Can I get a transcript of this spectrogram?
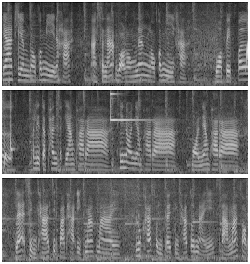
หญ้าเทียมเราก็มีนะคะ อาสนะเบาะรองนั่งเราก็มีค่ะวอลเปเปอร์ผลิตภัณฑ์จากยางพารา ที่นอนยางพารา หมอนยางพารา และสินค้าจิปาถะอีกมากมาย ลูกค้าสนใจสินค้าตัวไหน สามารถสอบ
